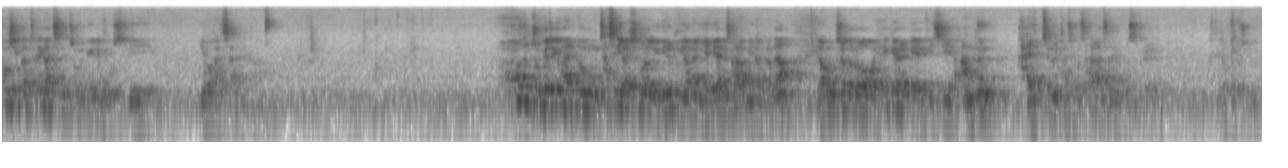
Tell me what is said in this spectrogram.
형식과 틀에 갇힌 종교인의 모습이 이와 같지 않을까? 모든 종교적인 활동, 자신의 열심으로 의미를 부여하며 예배하며 살아갑니다. 그러나 영적으로 해결되지 않는 갈증을 가지고 살아간 사람의 모습을 그대로 보여줍니다.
